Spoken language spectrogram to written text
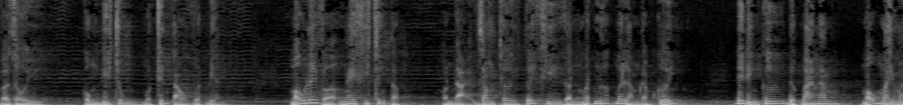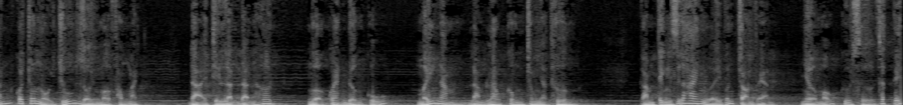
Và rồi cùng đi chung một chuyến tàu vượt biển. Mẫu lấy vợ ngay khi trưng tập, Còn Đại rong chơi tới khi gần mất nước mới làm đám cưới. Đi định cư được 3 năm, Mẫu may mắn có chỗ nội trú rồi mở phòng mạch. Đại thì lận đận hơn Ngựa quen đường cũ, Mấy năm làm lao công trong nhà thương. Cảm tình giữa hai người vẫn trọn vẹn, Nhờ mẫu cư xử rất tế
